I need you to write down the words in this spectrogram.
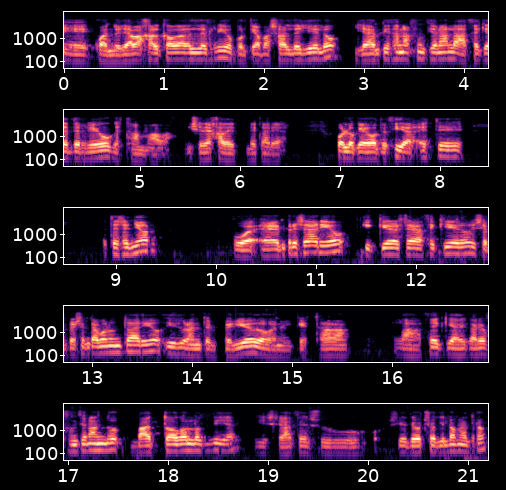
Eh, cuando ya baja el caudal del río porque ha pasado el de hielo, ya empiezan a funcionar las acequias de riego que están más abajo y se deja de, carear. Por lo que os decía, este, este señor pues, es empresario y quiere ser acequiero y se presenta voluntario y durante el periodo en el que está la acequia de Careo funcionando, va todos los días y se hace sus 7-8 kilómetros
